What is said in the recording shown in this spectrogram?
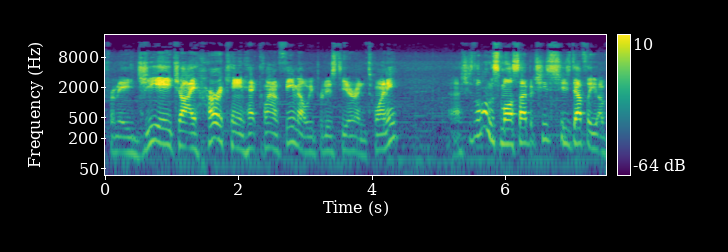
from a GHI Hurricane Het Clown female we produced here in 20. Uh, she's a little on the small side, but she's she's definitely up,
